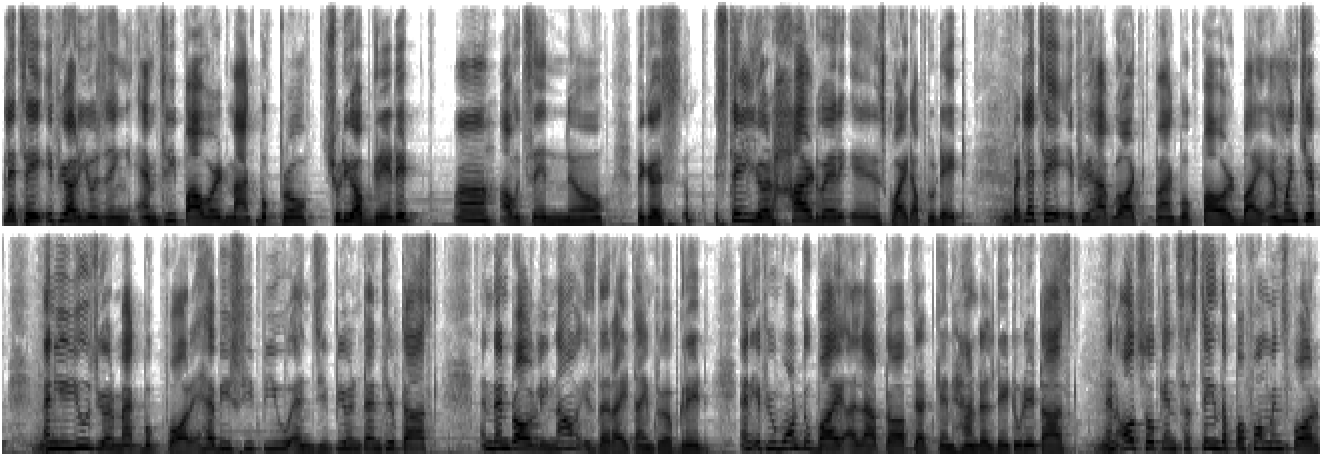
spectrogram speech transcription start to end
let's say if you are using M3 powered MacBook Pro, should you upgrade it? Uh, I would say no, because still your hardware is quite up to date. But let's say if you have got MacBook powered by M1 chip and you use your MacBook for heavy CPU and GPU intensive task, and then probably now is the right time to upgrade. And if you want to buy a laptop that can handle day-to-day -day tasks and also can sustain the performance for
